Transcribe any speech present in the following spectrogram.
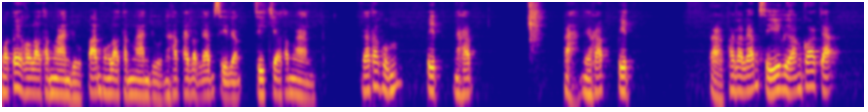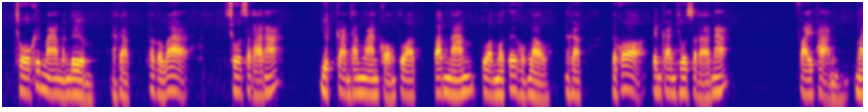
มอเตอร์ของเราทำงานอยู่ปั๊มของเราทำงานอยู่นะครับไพลอตแลมสีเหลืองสีเขียวทำงาน แล้วถ้าผมปิดนะครับอะเนี่ยครับปิดอ่าพาราแลมสีเหลืองก็จะโชว์ขึ้นมาเหมือนเดิมนะครับเท่ากับว่าโชว์สถานะหยุดการทำงานของตัวปั๊มน้ำตัวมอเตอร์ของเรา นะครับ แล้วก็เป็นการโชว์สถานะไฟผ่านมา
